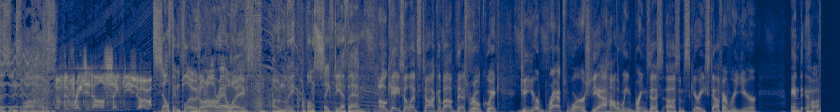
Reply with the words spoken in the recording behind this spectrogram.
Listen to our host of the Rated R Safety Show. Self implode on our airwaves. Only on Safety FM. Okay, so let's talk about this real quick. Do your brats worst? Yeah, Halloween brings us uh, some scary stuff every year. And uh,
